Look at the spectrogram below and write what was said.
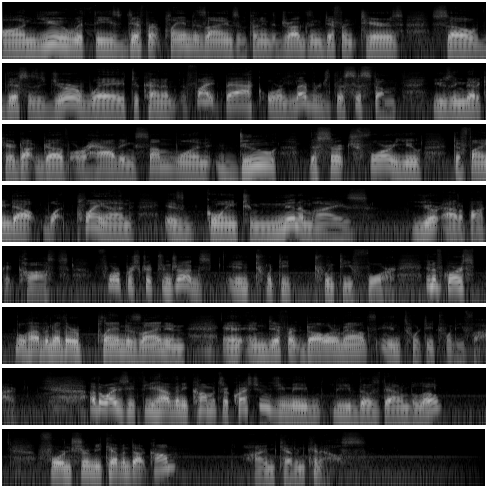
on you with these different plan designs and putting the drugs in different tiers. So this is your way to kind of fight back or leverage the system using Medicare.gov or having someone do the search for you to find out what plan is going to minimize your out-of-pocket costs for prescription drugs in 2024. And of course, we'll have another plan design and, and, and different dollar amounts in 2025. Otherwise, if you have any comments or questions, you may leave those down below. For InsureMeKevin.com, I'm Kevin Knauss.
